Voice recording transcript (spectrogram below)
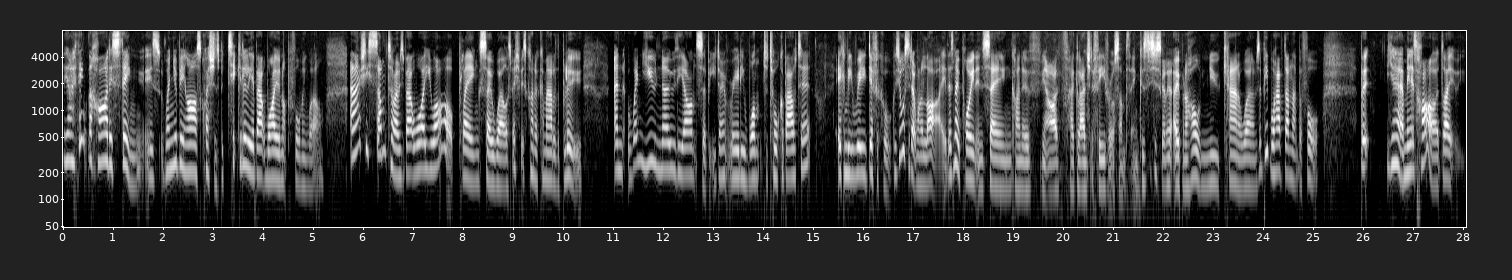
Yeah, I think the hardest thing is when you're being asked questions, particularly about why you're not performing well, and actually sometimes about why you are playing so well, especially if it's kind of come out of the blue. And when you know the answer, but you don't really want to talk about it, it can be really difficult because you also don't want to lie. There's no point in saying, kind of, you know, I've had glandular fever or something because it's just going to open a whole new can of worms. And people have done that before. But yeah, I mean, it's hard. Like,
